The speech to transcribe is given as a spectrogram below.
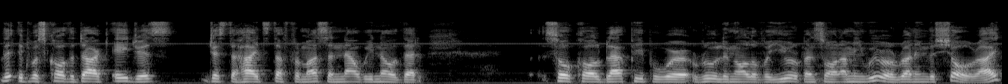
it was called the Dark Ages, just to hide stuff from us, and now we know that so-called black people were ruling all over Europe and so on. I mean, we were running the show, right?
